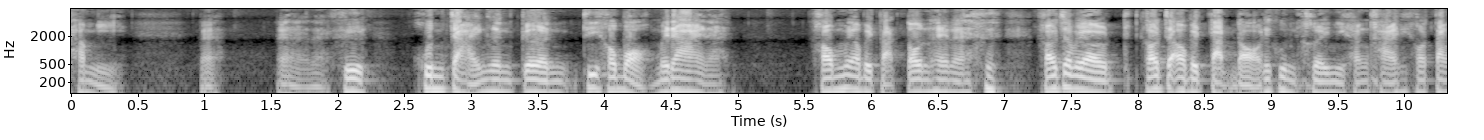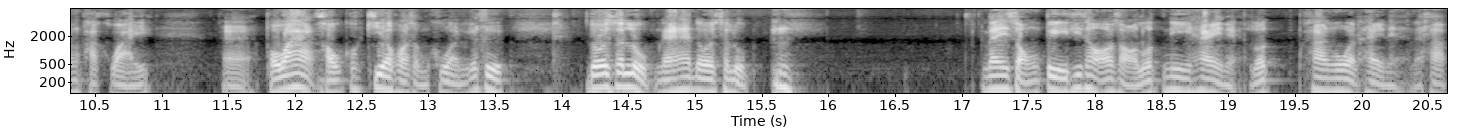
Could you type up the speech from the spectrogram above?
ถ้ามีนะอ่านะคือ คุณจ่ายเงินเกินที่เขาบอกไม่ได้นะเขาไม่เอาไปตัดต้นให้นะเขาจะไปเอาเขาจะเอาไปตัดดอกที่คุณเคยมีค้างๆที่เขาตั้งพักไว้อ่าเพราะว่าเขาก็เคี่ยวพอสมควรก็คือ โดยสรุปนะฮะโดยสรุป ในสองปีที่ทอสลดหนี้ให้เนี่ยลดค่างวดให้เนี่ยนะครับ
